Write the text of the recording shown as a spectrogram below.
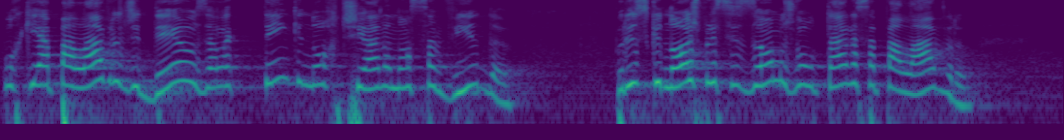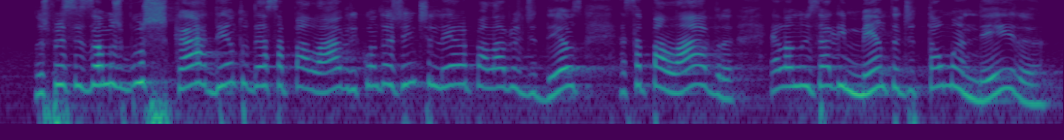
Porque a palavra de Deus, ela tem que nortear a nossa vida. Por isso que nós precisamos voltar essa palavra. Nós precisamos buscar dentro dessa palavra. E quando a gente lê a palavra de Deus, essa palavra, ela nos alimenta de tal maneira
